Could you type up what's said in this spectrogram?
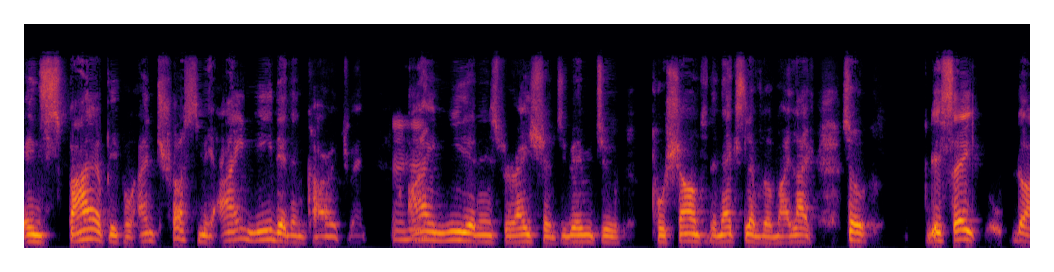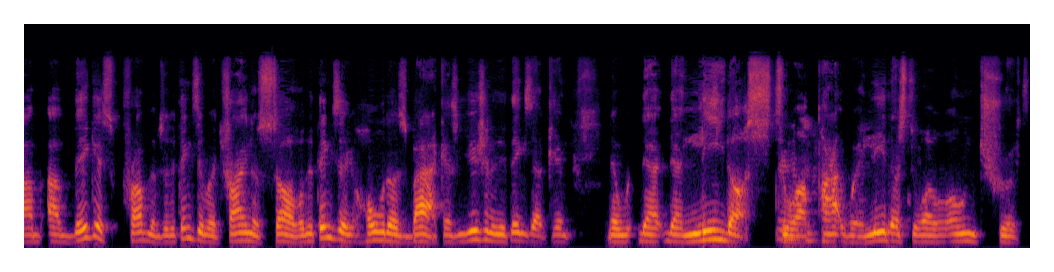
inspire people, and trust me, I needed encouragement. Mm-hmm. I needed inspiration to be able to push on to the next level of my life. So they say the, our biggest problems or the things that we're trying to solve or the things that hold us back is usually the things that can that, that, lead us to mm-hmm. our pathway, lead us to our own truth.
